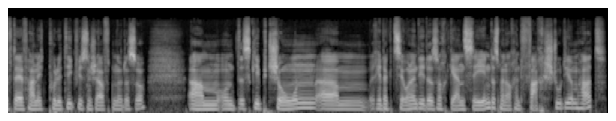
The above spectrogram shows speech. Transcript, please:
auf der FH nicht Politikwissenschaften oder so. Ähm, und es gibt schon ähm, Redaktionen, die das auch gern sehen, dass man auch ein Fachstudium hat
